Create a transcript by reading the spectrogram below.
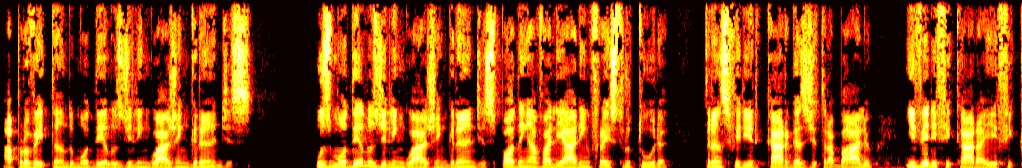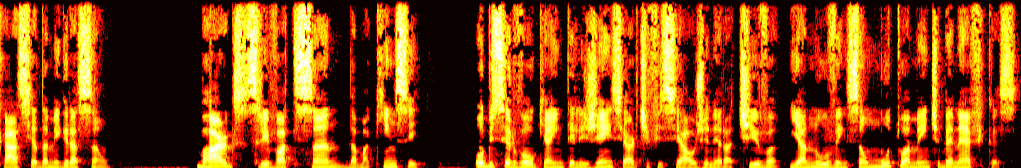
aproveitando modelos de linguagem grandes. Os modelos de linguagem grandes podem avaliar infraestrutura, transferir cargas de trabalho e verificar a eficácia da migração. Bharg Srivatsan, da McKinsey, observou que a inteligência artificial generativa e a nuvem são mutuamente benéficas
